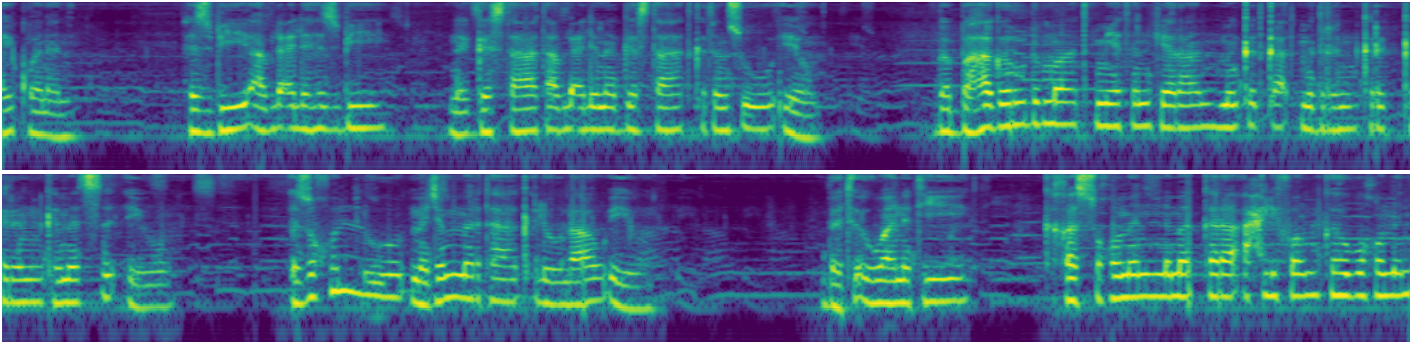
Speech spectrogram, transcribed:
ኣይኮነን ህዝቢ ኣብ ልዕሊ ህዝቢ ነገስታት ኣብ ልዕሊ ነገስታት ከተንስኡ እዮም በብሃገሩ ድማ ጥሜትን ፌራን ምንቅጥቃጥ ምድርን ክርክርን ክመጽእ እዩ እዚ ኹሉ መጀመርታ ቅልውላው እዩ በቲ እዋን እቲ ክኸስኹምን ንመከራ ኣሕሊፎም ክህቡኹምን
